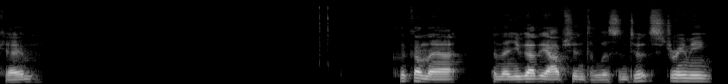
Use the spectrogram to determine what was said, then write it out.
Okay. Click on that, and then you've got the option to listen to it streaming,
